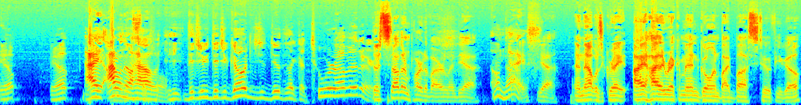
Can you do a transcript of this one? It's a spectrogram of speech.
Yep. Yep. I, I don't know how. He, did you did you go? Did you do like a tour of it or? The southern part of Ireland, yeah. oh, nice. Yeah, and that was great. I highly recommend going by bus too if you go,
